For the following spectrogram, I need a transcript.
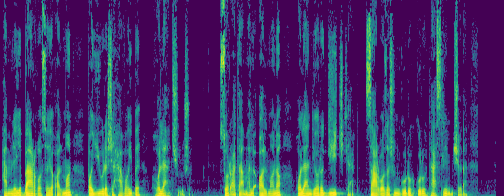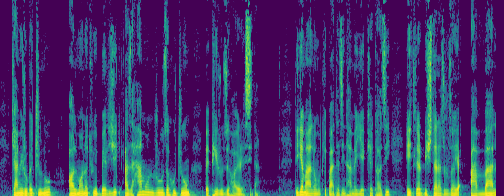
حمله برقاسای آلمان با یورش هوایی به هلند شروع شد. سرعت عمل آلمانا هلندیا رو گیج کرد. سربازاشون گروه گروه تسلیم می شدن. کمی رو به جنوب آلمانا توی بلژیک از همون روز هجوم به پیروزی های رسیدن. دیگه معلوم بود که بعد از این همه یک کتازی هیتلر بیشتر از روزهای اول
